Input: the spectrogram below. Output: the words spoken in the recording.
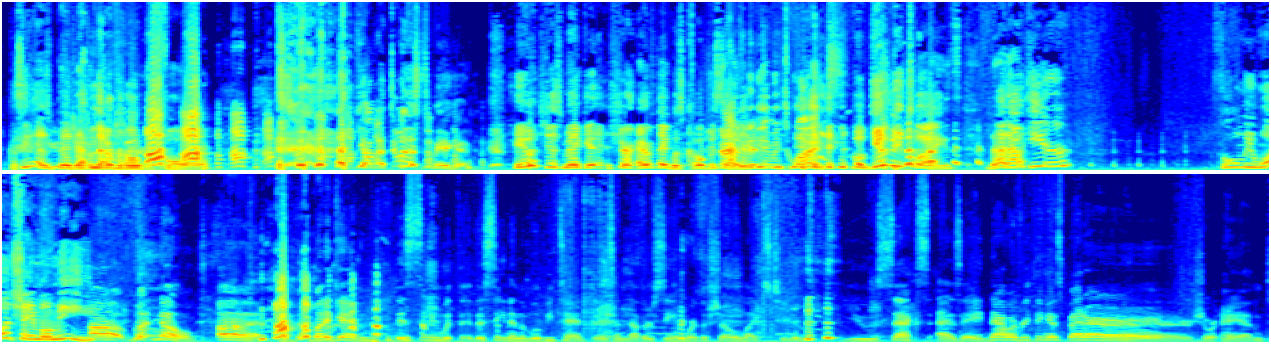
because he has been down that make road before. Y'all not doing this to me again. he was just making sure everything was You're not gonna get me twice. well, give me twice, not out here. Fool me once, shame on me. Uh, but no. Uh, but again, this scene with this scene in the movie tent is another scene where the show likes to use sex as a now everything is better shorthand.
